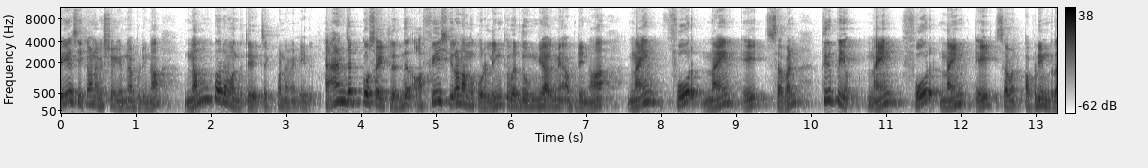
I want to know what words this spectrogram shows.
பேசிக்கான விஷயம் என்ன அப்படின்னா நம்பரை வந்துட்டு செக் பண்ண வேண்டியது. டான்ஜெட்கோ சைட்லேருந்து அஃபீஷியலாக நமக்கு ஒரு லிங்க் வருது உண்மையாலுமே அப்படின்னா nine four nine eight seven திருப்பியும் nine four nine eight seven அப்படின்ற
